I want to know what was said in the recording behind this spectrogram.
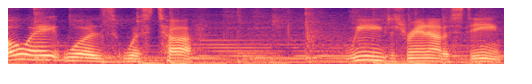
08 was, was tough we just ran out of steam.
